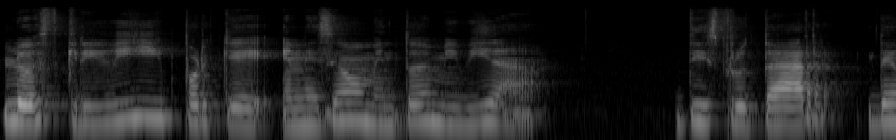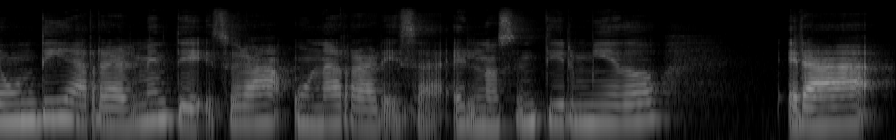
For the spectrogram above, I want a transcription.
lo escribí porque en ese momento de mi vida, disfrutar de un día realmente, eso era una rareza. El no sentir miedo era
